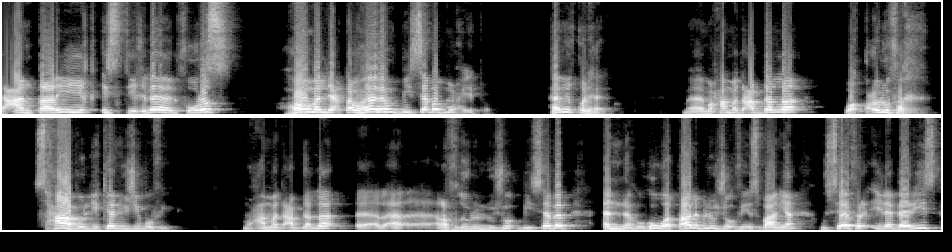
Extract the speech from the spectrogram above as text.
عن طريق استغلال فرص هم اللي أعطوها لهم بسبب محيطهم. هاني نقولها لكم محمد عبد الله وقعوا له فخ. أصحابه اللي كانوا يجيبوا فيه. محمد عبد الله آه، آه، رفضوا له اللجوء بسبب أنه هو طالب لجوء في إسبانيا وسافر إلى باريس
